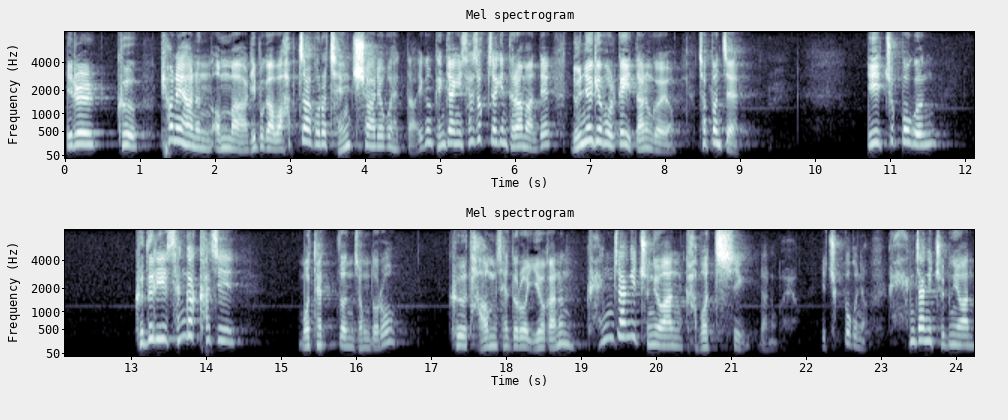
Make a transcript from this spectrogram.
이를 그 편애하는 엄마 리브가와 합작으로 쟁취하려고 했다. 이건 굉장히 세속적인 드라마인데 눈여겨볼 게 있다는 거예요. 첫 번째, 이 축복은 그들이 생각하지 못했던 정도로 그 다음 세대로 이어가는 굉장히 중요한 값어치라는 거예요. 이 축복은요, 굉장히 중요한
